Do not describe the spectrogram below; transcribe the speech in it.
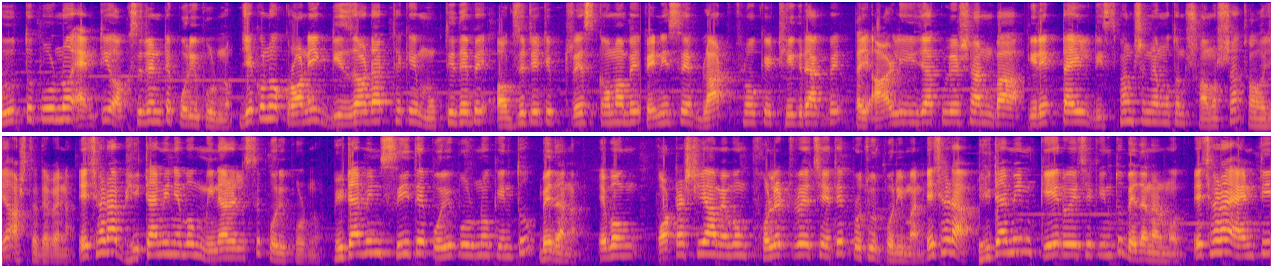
গুরুত্বপূর্ণ অ্যান্টি অক্সিডেন্টে পরিপূর্ণ। যে কোনো ক্রনিক ডিসঅর্ডার থেকে মুক্তি দেবে অক্সিডেটিভ ট্রেস কমাবে, পেনিসে ব্লাড ফ্লোকে ঠিক রাখবে, তাই আর্লি ইজাকুলেশন বা ইরেকটাইল ডিসফাংশনের মতন সমস্যা সহজে আসতে দেবে না। এছাড়া ভিটামিন এবং মিনারেলসে পরিপূর্ণ। ভিটামিন সি তে পরিপূর্ণ কিন্তু বেদানা এবং পটাশিয়াম এবং ফোলেট রয়েছে এতে প্রচুর পরিমাণ। এছাড়া ভিটামিন কে রয়েছে কিন্তু বেদানার মধ্যে। এছাড়া অ্যান্টি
